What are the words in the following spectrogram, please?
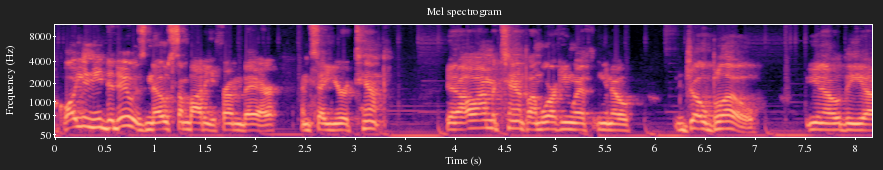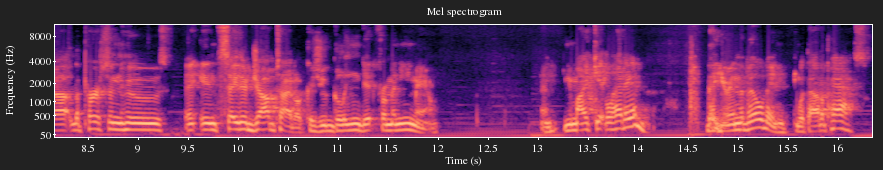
All you need to do is know somebody from there and say you're a temp. You know oh i'm a temp. I'm working with you know joe blow you know the uh, the person who's and, say their job title because you gleaned it from an email. And you might get let in then you're in the building without a pass.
